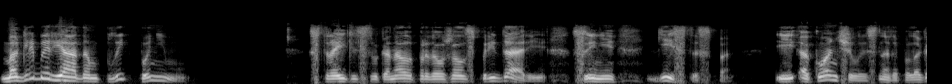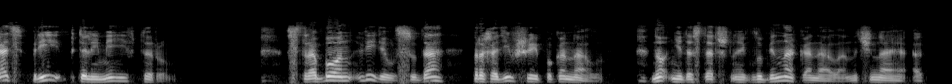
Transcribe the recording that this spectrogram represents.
могли бы рядом плыть по нему. Строительство канала продолжалось при Дарии, сыне Гистеспа, и окончилось, надо полагать, при Птолемее II. Страбон видел суда, проходившие по каналу, но недостаточная глубина канала, начиная от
